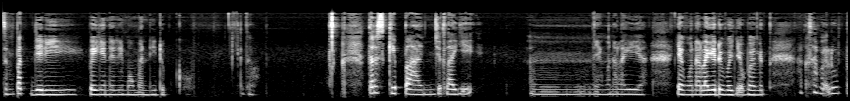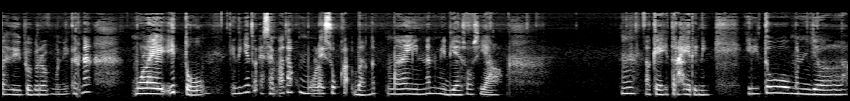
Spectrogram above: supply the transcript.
sempat jadi bagian dari momen hidupku gitu. Terus skip lanjut lagi. Hmm, yang mana lagi ya? Yang mana lagi? Ada banyak banget. Aku sampai lupa sih beberapa menit karena mulai itu intinya tuh SMA tuh aku mulai suka banget mainan media sosial. Hmm oke okay, terakhir ini ini tuh menjelang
